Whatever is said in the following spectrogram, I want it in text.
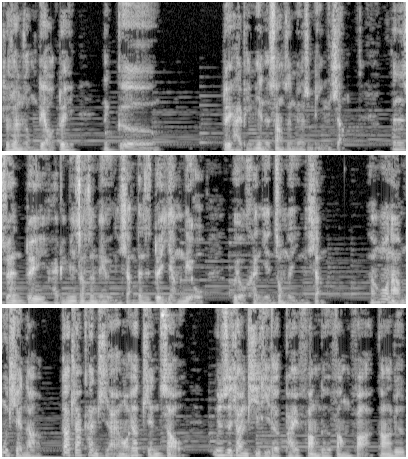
就算融掉，对那个对海平面的上升没有什么影响。但是虽然对海平面上升没有影响，但是对洋流会有很严重的影响。然后呢，目前呢，大家看起来哈，要减少温室效应气体的排放的方法，当然就是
